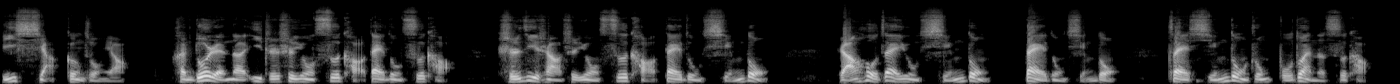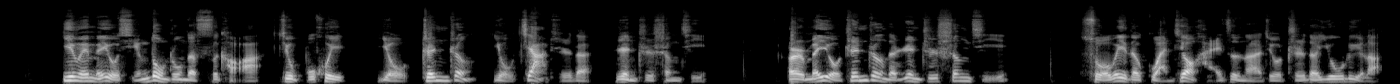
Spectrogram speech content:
比想更重要。很多人呢一直是用思考带动思考，实际上是用思考带动行动，然后再用行动带动行动，在行动中不断的思考。因为没有行动中的思考啊，就不会有真正有价值的认知升级，而没有真正的认知升级，所谓的管教孩子呢，就值得忧虑了。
